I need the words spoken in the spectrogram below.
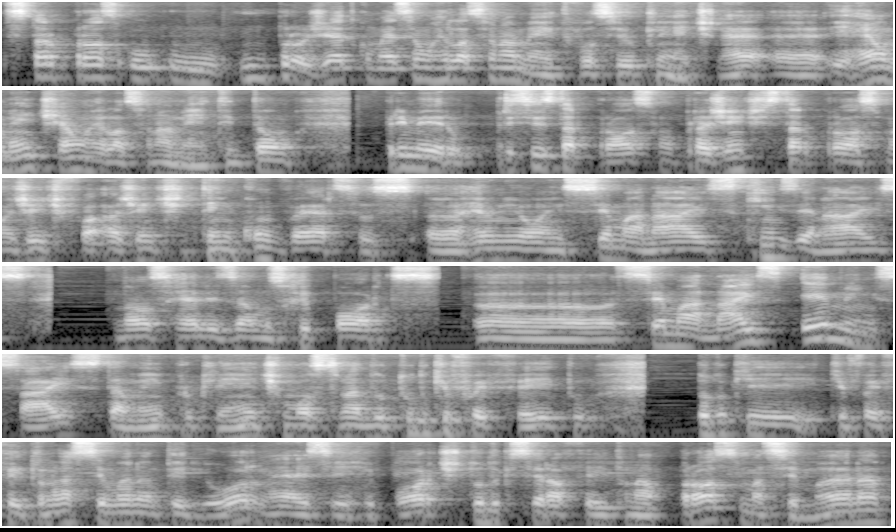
estar próximo, um projeto começa a um relacionamento, você e o cliente, né? É, e realmente é um relacionamento. Então, primeiro, precisa estar próximo. Para a gente estar próximo, a gente, a gente tem conversas, uh, reuniões semanais, quinzenais. Nós realizamos reportes uh, semanais e mensais também para o cliente, mostrando tudo que foi feito, tudo que, que foi feito na semana anterior, né, esse reporte, tudo que será feito na próxima semana,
